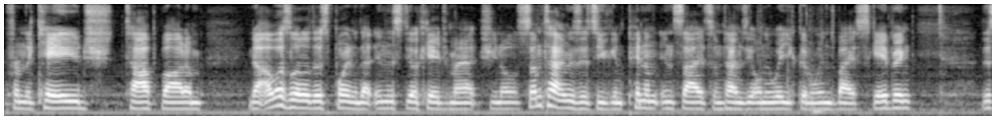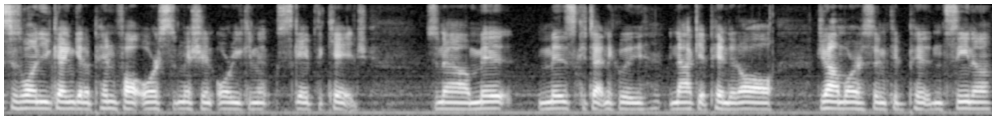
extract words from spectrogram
from the cage, top bottom. Now, I was a little disappointed that in the steel cage match, you know, sometimes it's you can pin them inside. Sometimes the only way you can win is by escaping. This is one you can get a pinfall or submission, or you can escape the cage. So now Miz, Miz could technically not get pinned at all. John Morrison could pin Cena.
